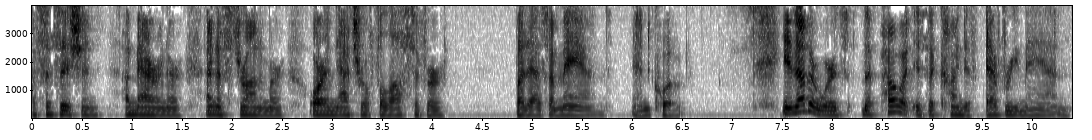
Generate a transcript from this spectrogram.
a physician, a mariner, an astronomer, or a natural philosopher, but as a man. In other words, the poet is a kind of everyman.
